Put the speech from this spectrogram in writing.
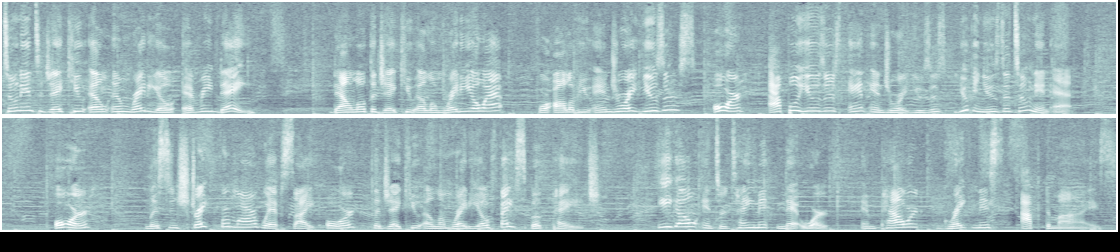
tune in to JQLM Radio every day. Download the JQLM Radio app for all of you Android users or Apple users and Android users. You can use the TuneIn app. Or listen straight from our website or the JQLM Radio Facebook page. Ego Entertainment Network, empowered greatness optimized.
